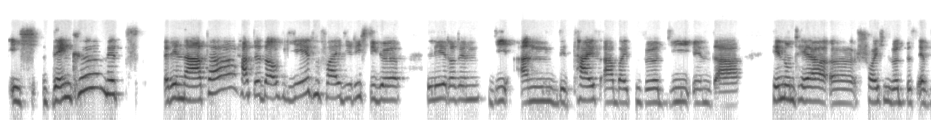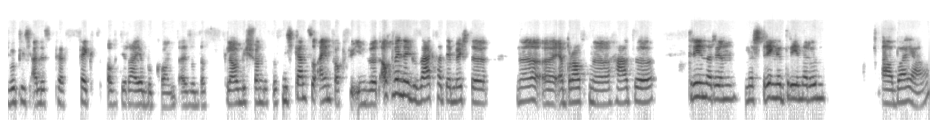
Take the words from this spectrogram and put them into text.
ich denke, mit Renata hatte da auf jeden Fall die richtige Lehrerin, die an Details arbeiten wird, die ihn da hin und her äh, scheuchen wird, bis er wirklich alles perfekt auf die Reihe bekommt. Also das glaube ich schon, dass das nicht ganz so einfach für ihn wird. Auch wenn er gesagt hat, er möchte, ne, äh, er braucht eine harte Trainerin, eine strenge Trainerin. Aber ja,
